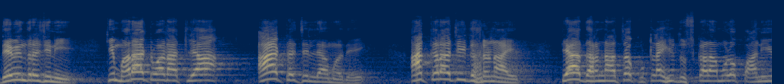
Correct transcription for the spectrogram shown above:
देवेंद्रजींनी की मराठवाड्यातल्या आठ जिल्ह्यामध्ये अकरा जी धरणं आहेत त्या धरणाचा कुठल्याही दुष्काळामुळं पाणी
